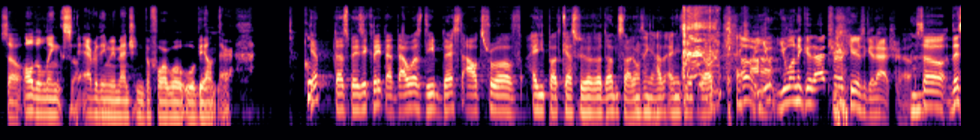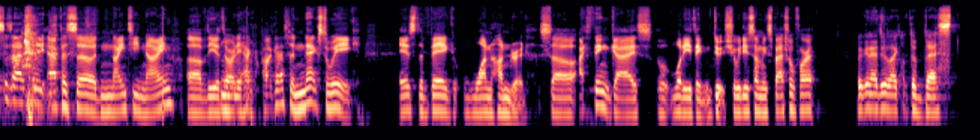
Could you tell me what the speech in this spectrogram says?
So all the links, everything we mentioned before will, will be on there. Cool. Yep, that's basically it. That that was the best outro of any podcast we've ever done. So I don't think I have anything to add. okay. Oh, uh, you, you want a good outro? Here's a good outro. So this is actually episode 99 of the Authority mm-hmm. Hacker podcast. And next week is the big 100. So I think, guys, what do you think? Do, should we do something special for it? We're gonna do like the best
